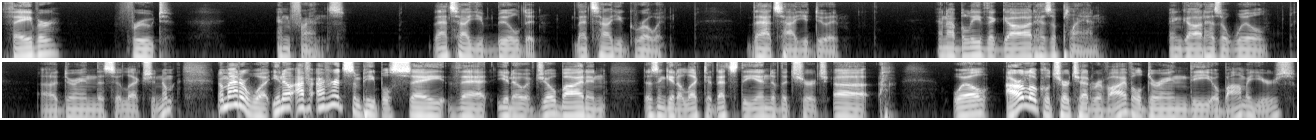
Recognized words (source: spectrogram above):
Favor, fruit, and friends. That's how you build it. That's how you grow it. That's how you do it. And I believe that God has a plan and God has a will uh, during this election. No, no matter what, you know, I've, I've heard some people say that, you know, if Joe Biden doesn't get elected, that's the end of the church. Uh, well, our local church had revival during the Obama years.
